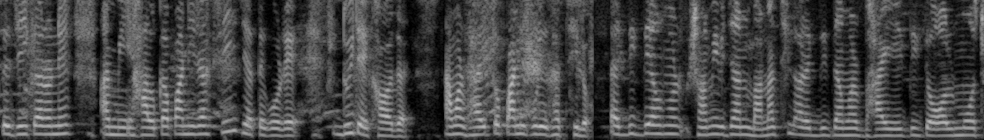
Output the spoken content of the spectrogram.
তো যেই কারণে আমি হালকা পানি রাখছি, যাতে করে দুইটাই খাওয়া যায়। আমার ভাই তো পানিপুরি খাচ্ছিল। একদিক দিয়ে আমার স্বামী যান বানাচ্ছিল আরেক দিক দিয়ে আমার ভাই একদিক দিয়ে অলমোস্ট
